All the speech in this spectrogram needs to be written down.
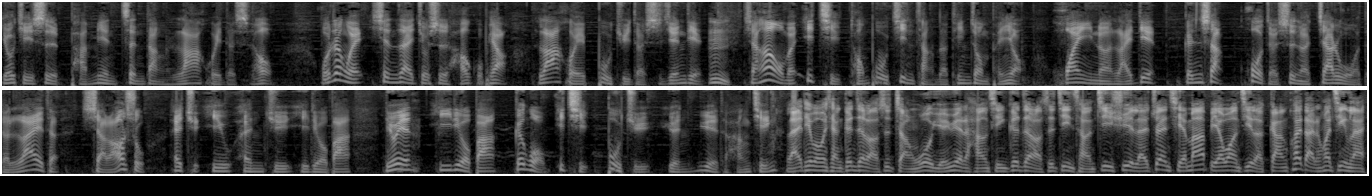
尤其是盘面震荡拉回的时候，我认为现在就是好股票拉回布局的时间点。嗯，想和我们一起同步进场的听众朋友，欢迎呢来电跟上，或者是呢加入我的 Light 小老鼠 H U N G 一六八。留言一六八，跟我一起布局元月的行情。来，听友们想跟着老师掌握元月的行情，跟着老师进场继续来赚钱吗？不要忘记了，赶快打电话进来，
